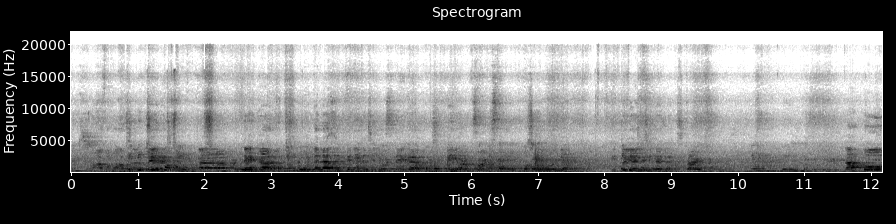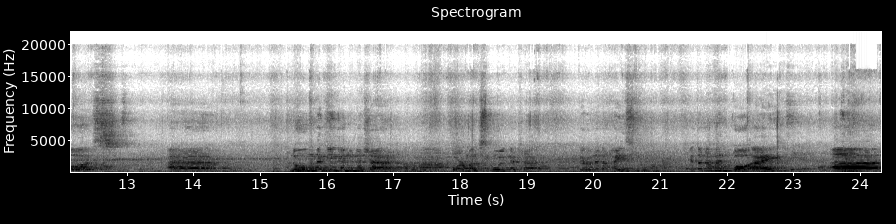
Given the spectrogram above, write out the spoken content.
Mga Makosa, May picture pa Perez, kayo. uh, Ortega. Pumunta natin kanina si Ortega, Mayor of course. So, yan. Dito yan sila nag-start. Tapos, ah, nung naging ano na siya, ah, formal school na siya, nagkaroon na ng high school. Ito naman po ay ah,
